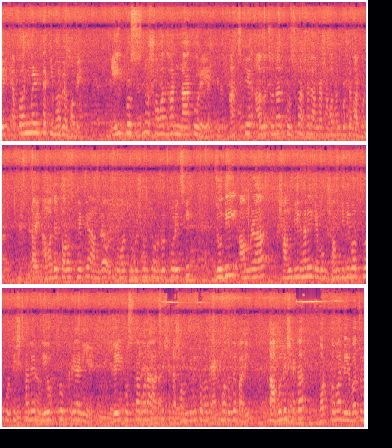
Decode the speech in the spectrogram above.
এর অ্যাপয়েন্টমেন্টটা কীভাবে হবে? এই প্রশ্ন সমাধান না করে আজকের আলোচনার প্রশ্ন আসলে আমরা সমাধান করতে পারব না। তাই আমাদের তরফ থেকে আমরা ঐক্যমত কমিশনকে অনুরোধ করেছি, যদি আমরা সাংবিধানিক এবং সংবিধিবদ্ধ প্রতিষ্ঠানের নিয়োগ প্রক্রিয়া নিয়ে যেই প্রস্তাবনা আছে সেটা সম্মিলিতভাবে একমত হতে পারি, তাহলে সেটা বর্তমান নির্বাচন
